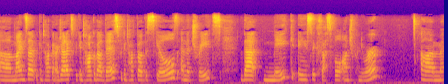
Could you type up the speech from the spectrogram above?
uh, mindset, we can talk energetics, we can talk about this, we can talk about the skills and the traits that make a successful entrepreneur. Um,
